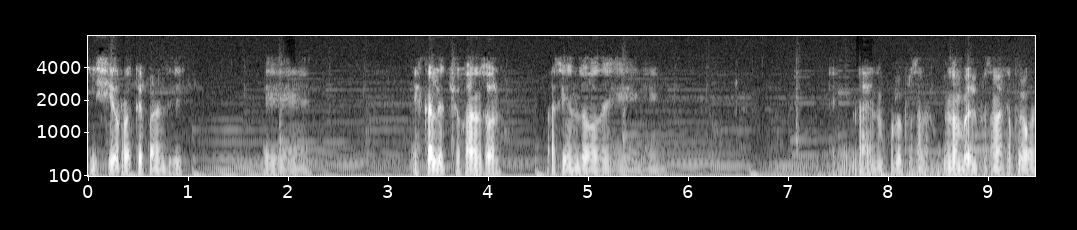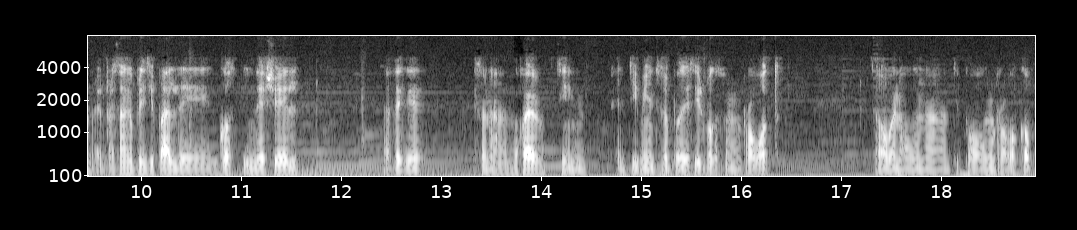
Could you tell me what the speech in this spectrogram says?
y cierro este paréntesis. Eh, Scarlett Johansson haciendo de. No el, nombre del personaje, pero bueno, el personaje principal de Ghost in the Shell hace que es una mujer sin sentimientos, se puede decir, porque es un robot. O bueno, una tipo un Robocop.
